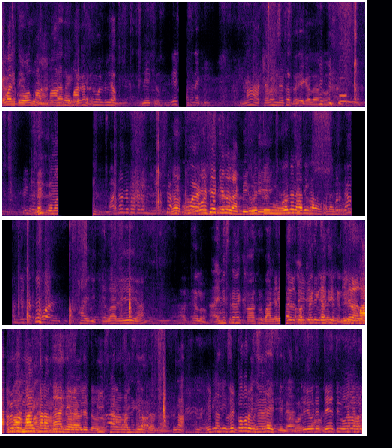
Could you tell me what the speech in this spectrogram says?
মোবাইল কো মা মা মার কাছে মোবাইল লো নিয়েছো না কেঁদে লাগবে গুটি তিনজনের হাতই খারাপ খেলা হাই রে খেলা রে হ্যাঁ? আমি মিশ্রে আমি খাওয়ার পর না এটা রেড কভার হইছে দিয়েছি না। তুই ওটা দে তুই ওখানে আবার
